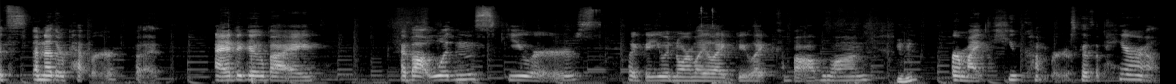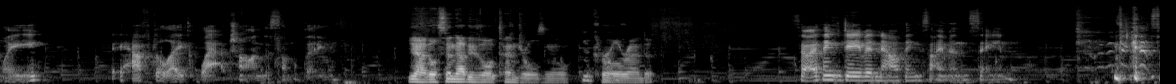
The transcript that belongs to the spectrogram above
It's another pepper, but I had to go buy. I bought wooden skewers, like that you would normally like do like kebabs on, Mhm. for my cucumbers because apparently they have to like latch on to something. Yeah, they'll send out these little tendrils and they'll Mhm. curl around it. So I think David now thinks I'm insane. because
